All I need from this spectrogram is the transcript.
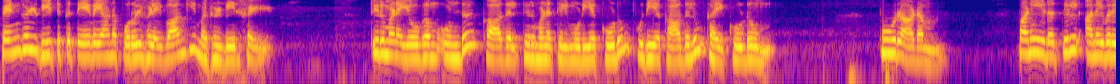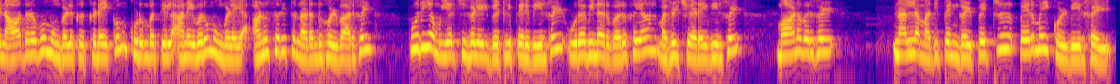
பெண்கள் வீட்டுக்கு தேவையான பொருள்களை வாங்கி மகிழ்வீர்கள். திருமண யோகம் உண்டு. காதல் திருமணத்தில் முடியக்கூடும். புதிய காதலும் கைகூடும். பூராடம். பணியிடத்தில் அனைவரின் ஆதரவும் உங்களுக்கு கிடைக்கும். குடும்பத்தில் அனைவரும் உங்களை அனுசரித்து நடந்து கொள்வார்கள். புதிய முயற்சிகளில் வெற்றி பெறுவீர்கள். உறவினர் வருகையால் மகிழ்ச்சி அடைவீர்கள். மாணவர்கள் நல்ல மதிப்பெண்கள் பெற்று பெருமை கொள்வீர்கள்.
